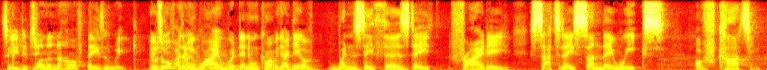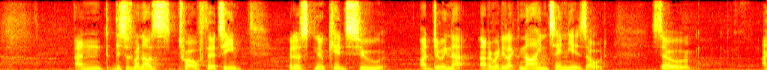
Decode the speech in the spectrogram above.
So you did one and a half days a week. It was awful. I don't know why would anyone come up with the idea of Wednesday, Thursday, Friday, Saturday, Sunday weeks of karting. And this was when I was 12, 13. But it was, you know, kids who are doing that at already like nine, 10 years old. So I,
